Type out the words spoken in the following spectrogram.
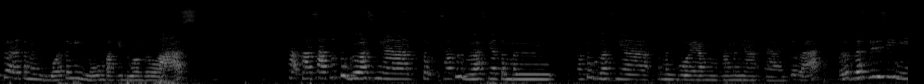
tuh ada temen gue tuh minum pakai dua gelas. Satu, tuh gelasnya satu gelasnya temen satu gelasnya temen gue yang namanya ya itulah baru gelas di sini.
